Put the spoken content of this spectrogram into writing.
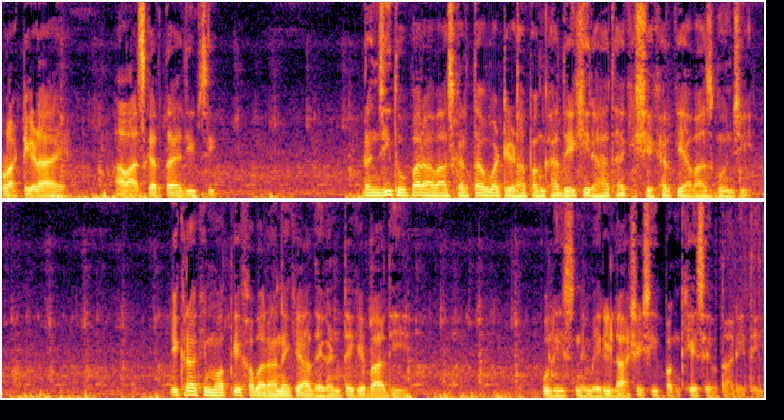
थोड़ा टेढ़ा है, आवाज़ करता है अजीब सी। रंजीत ऊपर आवाज़ करता हुआ टेढ़ा पंखा देख ही रहा था कि शेखर की आवाज़ गूंजी। इकरा की मौत की खबर आने के आधे घंटे के बाद ही पुलिस ने मेरी लाश इसी पंखे से उतारी थी।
